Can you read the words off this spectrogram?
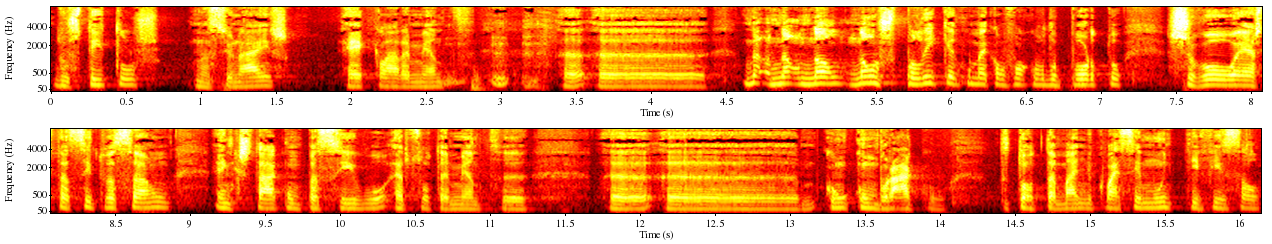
dos títulos nacionais, é claramente. eh, eh, não, não, não, explica como é que o Foco do Porto chegou a esta situação em que está com um passivo absolutamente. eh, com, com um buraco de todo tamanho que vai ser muito difícil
